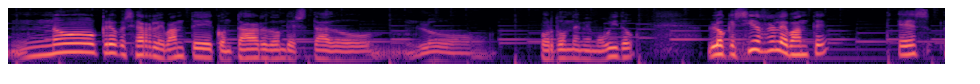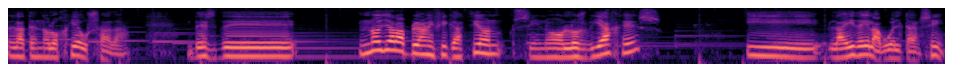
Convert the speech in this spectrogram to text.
No creo que sea relevante contar dónde he estado, lo, por dónde me he movido. Lo que sí es relevante es la tecnología usada. Desde no ya la planificación, sino los viajes y la ida y la vuelta en sí.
